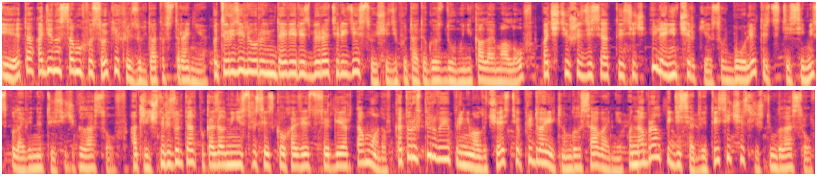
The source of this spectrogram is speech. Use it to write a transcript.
И это один из самых высоких результатов в стране. Подтвердили уровень доверия избирателей действующие депутаты Госдумы Николай Малов – почти 60 тысяч и Леонид Черкесов – более 37,5 тысяч голосов. Отличный результат показал министр сельского хозяйства Сергей Артамонов, который впервые принимал участие в предварительном голосовании. Он набрал 52 тысячи с лишним количеством голосов.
